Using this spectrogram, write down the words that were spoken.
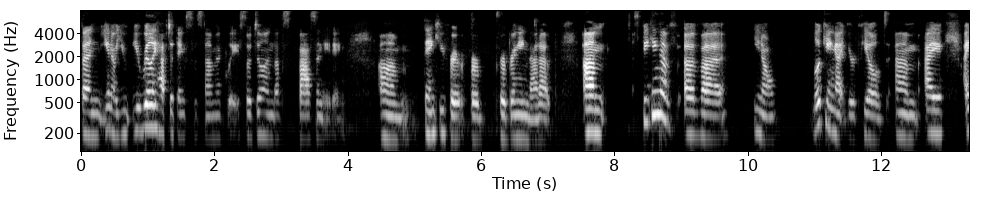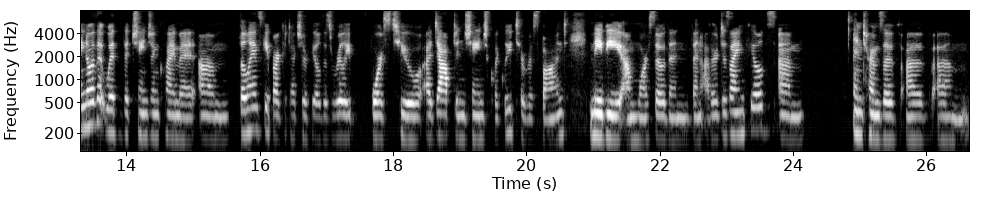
then, you know, you, you really have to think systemically. So Dylan, that's fascinating. Um, thank you for, for, for bringing that up. Um, speaking of, of uh, you know, looking at your field, um, I, I know that with the change in climate, um, the landscape architecture field is really forced to adapt and change quickly to respond, maybe um, more so than, than other design fields um, in terms of, of um,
